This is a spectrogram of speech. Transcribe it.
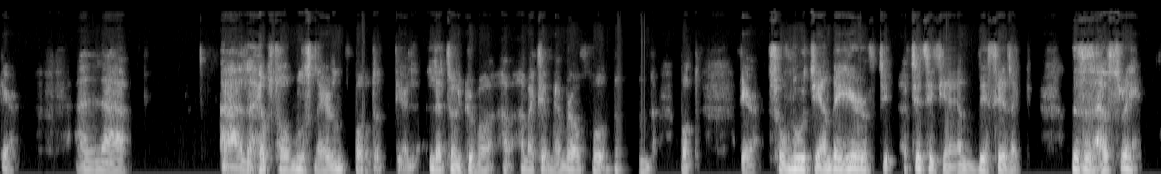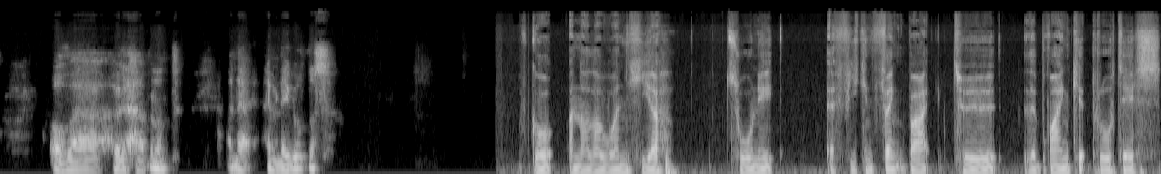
there, and uh, uh, that helps the homeless in Ireland. But they're the electronic group I'm actually a member of, but, but there, so no agenda here. If it's agenda, they say like this is history of uh, how it happened, and I'm an eyewitness. We've got another one here, Tony. If you can think back to the blanket protests,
